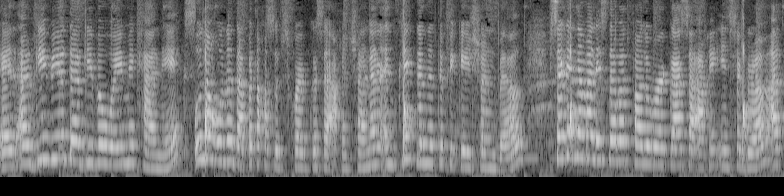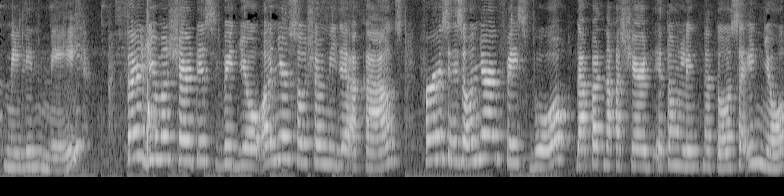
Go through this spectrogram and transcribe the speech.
And I'll give you the giveaway mechanics. Unang-una, dapat nakasubscribe ka sa akin channel and click the notification bell. Second naman is dapat follower ka sa aking Instagram at Maylin May. Third, you must share this video on your social media accounts. First is on your Facebook. Dapat nakashared itong link na to sa inyo.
